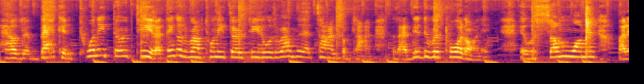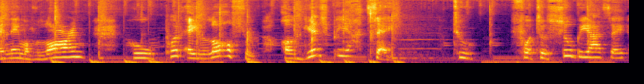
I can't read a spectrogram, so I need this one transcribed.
how the back in 2013, I think it was around 2013, it was around that time sometime, because I did the report on it. It was some woman by the name of Lauren who put a lawsuit against Beyonce to for to sue Beyonce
